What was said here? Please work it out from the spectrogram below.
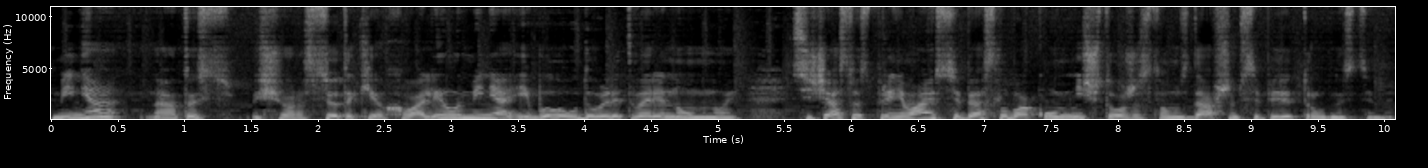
Меня, а, то есть, еще раз, все-таки хвалило меня и было удовлетворено мной. Сейчас воспринимаю себя слабаком, ничтожеством, сдавшимся перед трудностями.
